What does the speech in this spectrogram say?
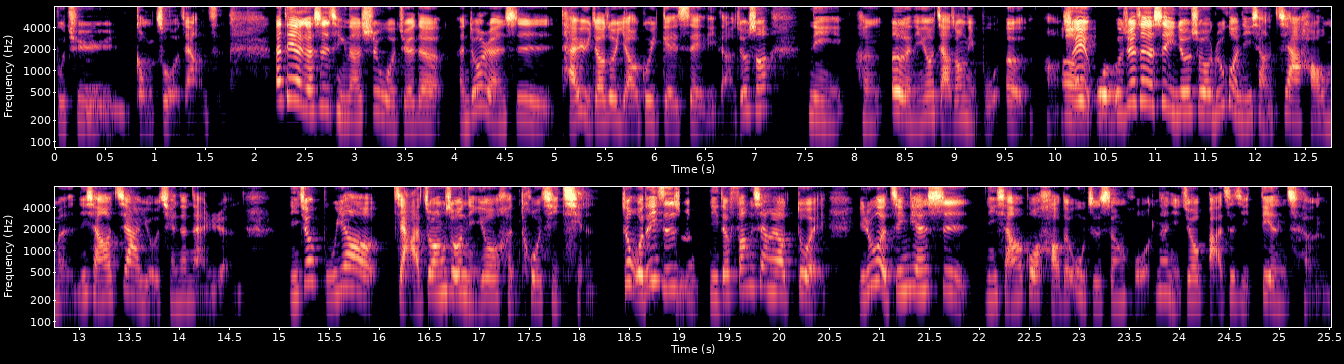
不去工作这样子。嗯、那第二个事情呢，是我觉得很多人是台语叫做“摇柜给谁里”的，就是说你很饿，你又假装你不饿。好，所以我我觉得这个事情就是说，如果你想嫁豪门，你想要嫁有钱的男人，你就不要假装说你又很唾弃钱。就我的意思是说，你的方向要对。你如果今天是你想要过好的物质生活，那你就把自己垫成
